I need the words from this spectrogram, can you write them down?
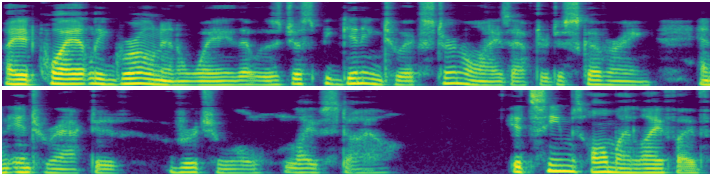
I had quietly grown in a way that was just beginning to externalize after discovering an interactive virtual lifestyle. It seems all my life I've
